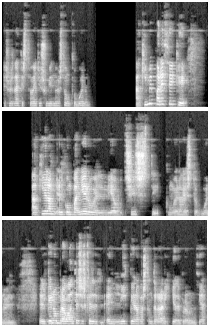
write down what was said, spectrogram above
Es verdad que estaba yo subiendo esto, aunque bueno. Aquí me parece que... Aquí el, compañero, el Liauchisti, ¿cómo era esto? Bueno, el, el que nombraba antes es que el, el nick era bastante rarillo de pronunciar.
